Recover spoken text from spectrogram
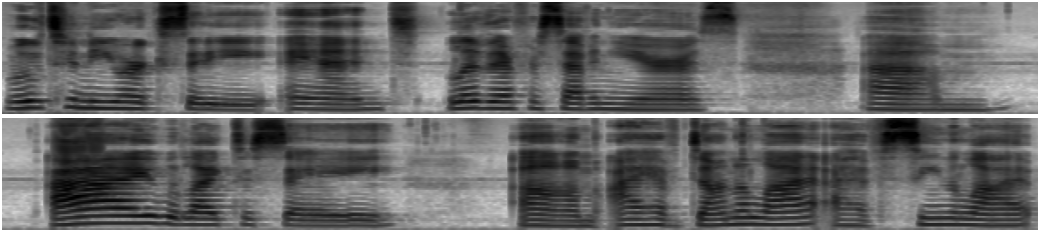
Moved to New York City and lived there for seven years. Um, I would like to say um, I have done a lot, I have seen a lot,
